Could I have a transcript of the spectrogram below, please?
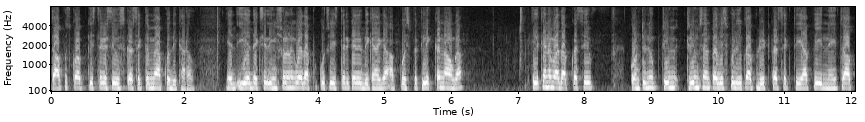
तो आप उसको आप किस तरह से यूज़ कर सकते हैं, मैं आपको दिखा रहा हूँ। ये ये देख सकते इंस्टॉल करने के बाद आपको कुछ इस तरीके से दिखाएगा। आपको इस पर क्लिक करना होगा। क्लिक करने के बाद आपका सिर्फ़ continue terms and privacy policy को आप रीड कर सकते हैं या फिर नहीं तो आप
